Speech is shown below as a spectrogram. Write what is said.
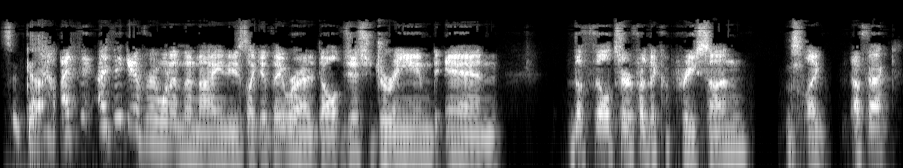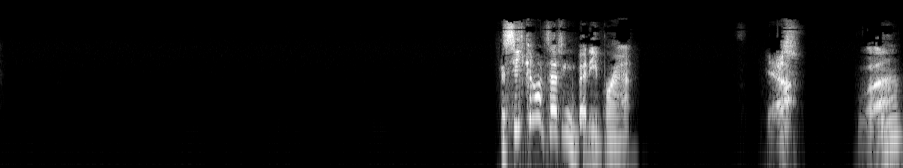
So god, I think I think everyone in the 90s, like if they were an adult, just dreamed in the filter for the Capri Sun, like effect. Is he contacting Betty Brant? Yes. Uh, what?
